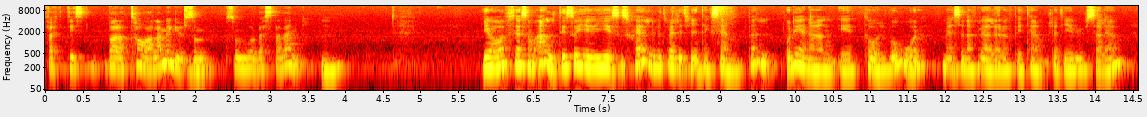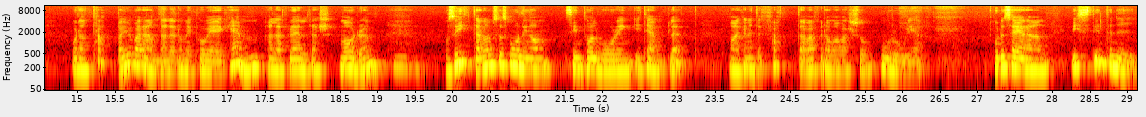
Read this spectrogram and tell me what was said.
faktiskt bara tala med Gud som, som vår bästa vän? Mm. Ja, för som alltid så ger Jesus själv ett väldigt fint exempel. Och det är när han är 12 år med sina föräldrar uppe i templet i Jerusalem. Och de tappar ju varandra när de är på väg hem, alla föräldrars mardröm. Och så hittar de så småningom sin 12-åring i templet. Och han kan inte fatta varför de har varit så oroliga. Och då säger han, visste inte ni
